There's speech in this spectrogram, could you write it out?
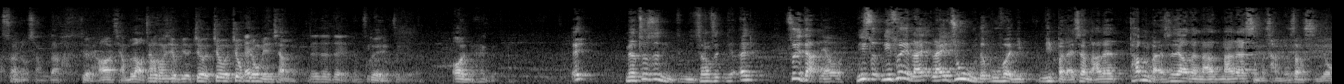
算了，我想不到。对，好，想不到这个东西就不就就就不用勉强了。对对对，这个对这个哦，那个哎，没有，这是你你上次你哎，所以的你要问你所你所以来来猪五的部分，你你本来是要拿在他们本来是要在拿拿在什么场合上使用？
